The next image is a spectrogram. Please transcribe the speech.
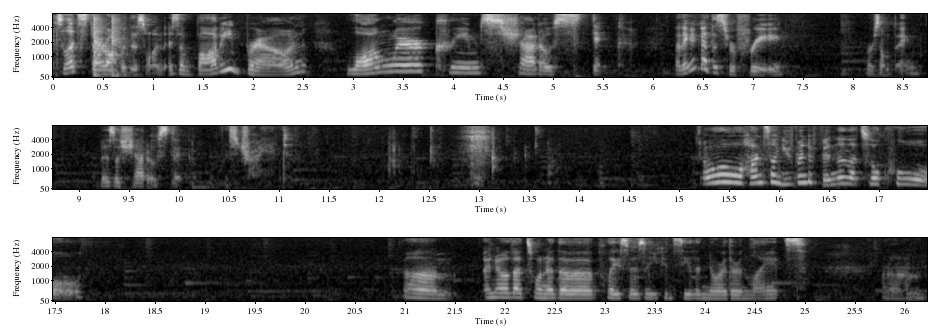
so let's start off with this one. It's a Bobbi Brown Longwear Cream Shadow Stick. I think I got this for free or something. But it's a shadow stick. Let's try it. Oh, Hansung, you've been to Finland? That's so cool. Um, I know that's one of the places that you can see the northern lights. Um,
